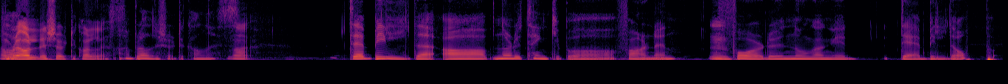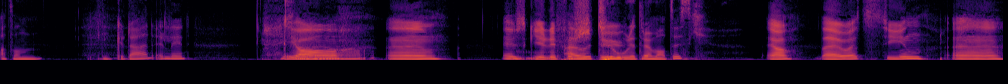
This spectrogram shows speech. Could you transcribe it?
Han ble aldri kjørt til Kalnes. Han ble aldri kjørt til Kalnes. Nei. Det bildet av Når du tenker på faren din, Mm. får du noen ganger det bildet opp? At han ligger der, eller? Ja. Eh, jeg husker de første Det er jo utrolig traumatisk. Ja, det er jo et syn. Eh,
